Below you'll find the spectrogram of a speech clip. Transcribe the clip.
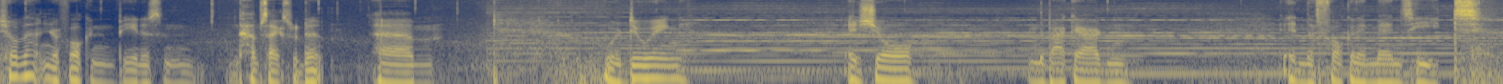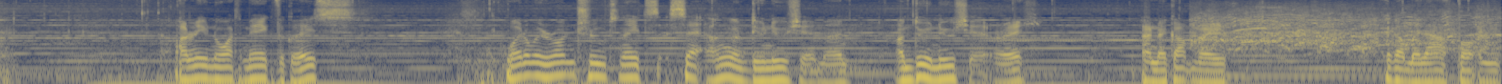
Shove that in your fucking penis and have sex with it. Um. We're doing a show in the back garden in the fucking immense heat. I don't even know what to make of it, guys. Why don't we run through tonight's set? I'm gonna do new shit, man. I'm doing new shit, right? and I got my I got my laugh button.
